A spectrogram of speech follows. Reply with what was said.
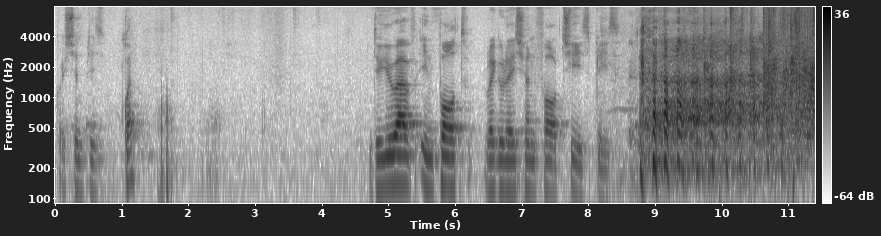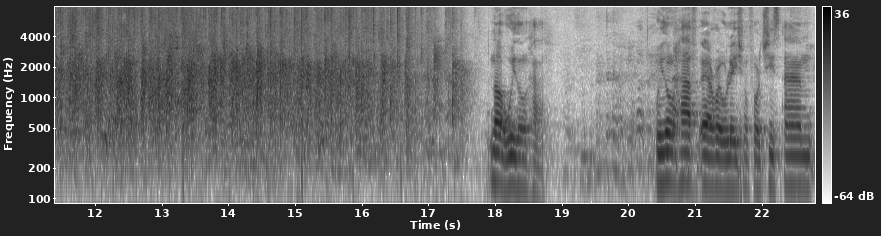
Question, please. ¿Cuál? Do you have import regulation for cheese, please? No, we don't have. We don't have a regulation for cheese. Um,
